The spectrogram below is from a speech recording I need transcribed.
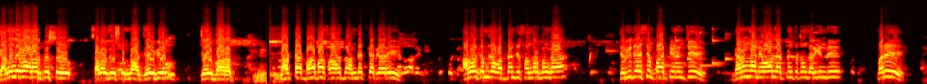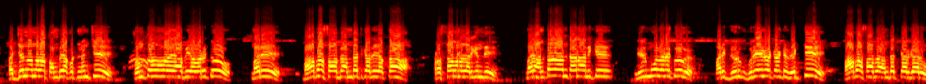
ఘన నివాళులర్పిస్తూ సెలవు తీసుకుంటున్నా జై భీం జై భారత్. డాక్టర్ బాబాసాహెబ్ అంబేద్కర్ గారి అరవై తొమ్మిదవ వర్ధంతి సందర్భంగా తెలుగుదేశం పార్టీ నుంచి ఘనంగా నివాళులు అర్పించడం జరిగింది. మరి పద్దెనిమిది వందల తొంభై ఒకటి నుంచి పంతొమ్మిది వందల యాభై వరకు మరి బాబాసాహెబ్ అంబేద్కర్ యొక్క ప్రస్తావన జరిగింది. మరి అంటరాంతనానికి నిర్మూలనకు మరి గురి గురైనటువంటి వ్యక్తి బాబాసాహెబ్ అంబేద్కర్ గారు.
